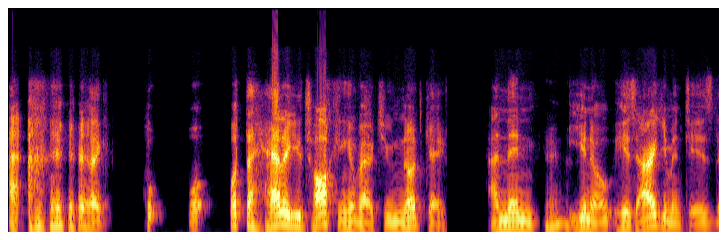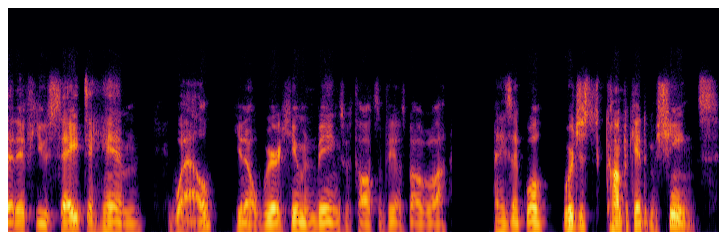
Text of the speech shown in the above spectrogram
You're like, what what the hell are you talking about, you nutcase? And then Yeah. you know his argument is that if you say to him, well, you know, we're human beings with thoughts and feelings, blah blah blah, and he's like, well, we're just complicated machines,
